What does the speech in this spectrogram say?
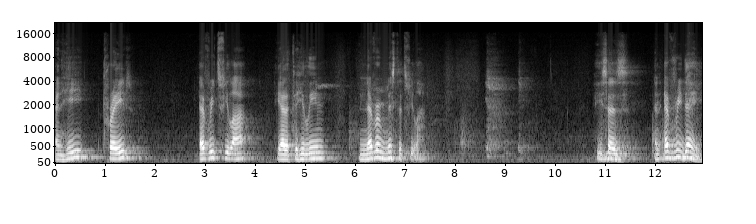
And he prayed every tefillah. He had a tehillim, never missed a tefillah. He says, and every day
